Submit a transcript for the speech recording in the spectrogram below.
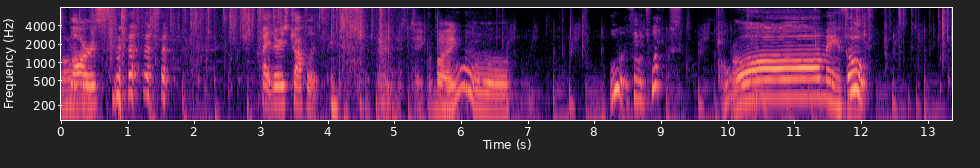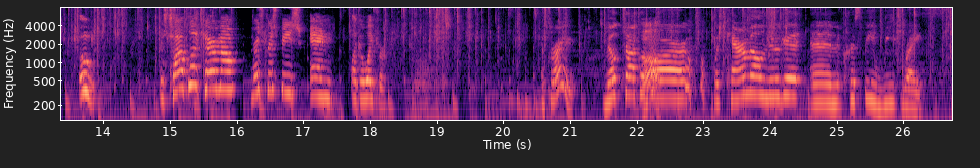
bars. Alright, there is chocolate. Interesting. Alright, just take a bite. Ooh. Ooh, it's like a Twix. Ooh. Oh, amazing. Ooh. Ooh. There's chocolate, caramel, Rice Krispies, and like a wafer. That's right. Milk chocolate Oh. bar with caramel nougat and crispy wheat rice.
